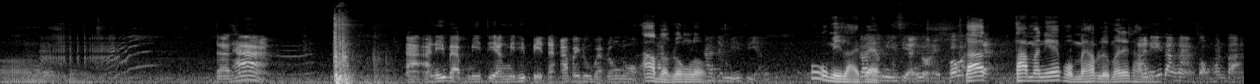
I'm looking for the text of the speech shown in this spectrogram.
อ๋อโอเคแต่ถ้า อ่าอันนี้แบบมีเตียงมีที่ปิดนะอะไปดูแบบโล่งๆอ้าวแบบโล่งก็จะมีเสียงๆโอ้มีหลายก็แบบ จะมีเสียงหน่อยเพราะว่าแล้วทำอันนี้ให้ผมไหมครับ หรือไม่ได้ทำอันนี้ต่างหากสองพันบาท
